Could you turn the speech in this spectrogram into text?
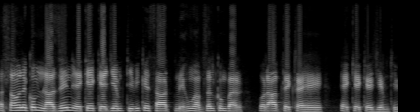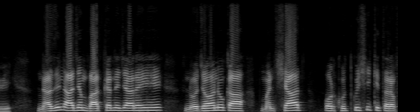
अस्सलाम वालेकुम नाजरीन ए के के जी एम टी वी के साथ मैं हूँ अफजल कुंबर और आप देख रहे हैं ए के के जी एम टी वी नाजरीन, आज हम बात करने जा रहे हैं नौजवानों का मंशात और ख़ुदकुशी की तरफ़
